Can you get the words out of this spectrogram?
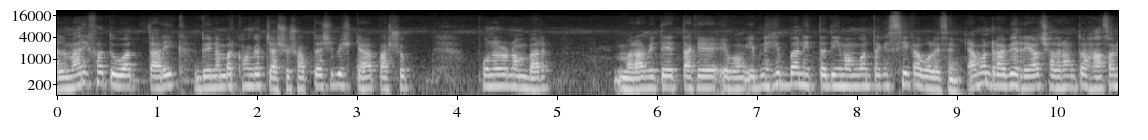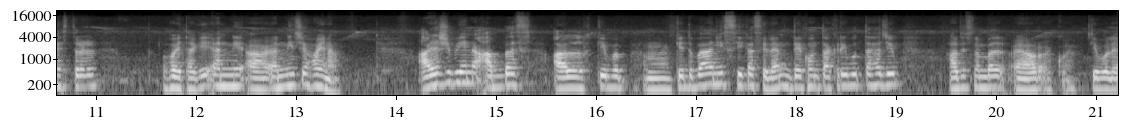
আল মারিফাত ওয়াত তারিখ দুই নম্বর খঙ্গের চারশো সপ্তাশি পৃষ্ঠা পাঁচশো পনেরো নম্বর রাবিতে তাকে এবং ইবনে হিব্বান ইত্যাদি ইমামগণ তাকে সিকা বলেছেন। এমন রাবির রেওয়াজ সাধারণত হাসান স্তরের হয়ে থাকে, এর নিচে হয় না। আয়াস বিন আব্বাস আল কিদবানি সিকা ছিলেন। দেখুন তাকরিবুত তাহাজিব হাদিস নাম্বার কি বলে,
